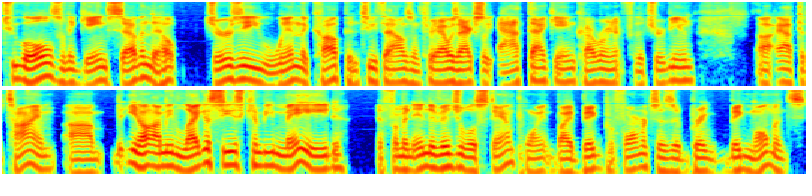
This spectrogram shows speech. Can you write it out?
two goals in a game seven to help Jersey win the cup in 2003. I was actually at that game covering it for the Tribune uh, at the time. Um, but you know, I mean, legacies can be made from an individual standpoint by big performances that bring big moments.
